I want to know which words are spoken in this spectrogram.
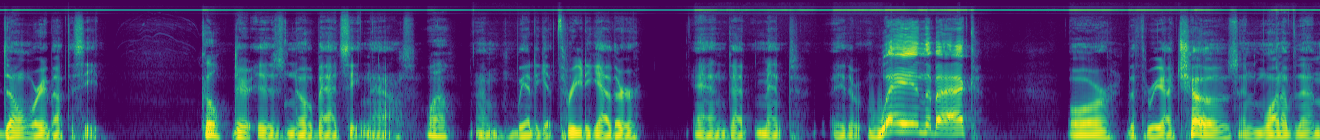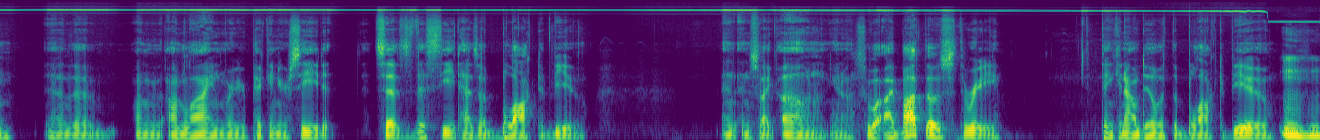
don't worry about the seat. Cool. There is no bad seat in the house. Wow. Um, we had to get three together, and that meant either way in the back or the three I chose. And one of them, uh, the on online where you're picking your seat, it, says this seat has a blocked view. And, and it's like, oh, you know. So I bought those three, thinking I'll deal with the blocked view. Mm-hmm.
